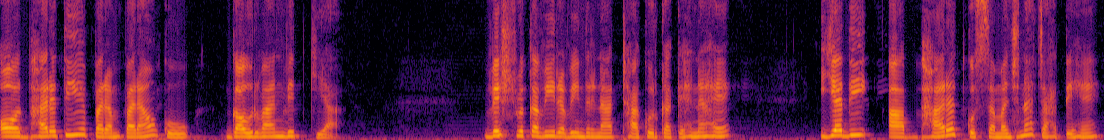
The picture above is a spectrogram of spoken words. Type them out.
और भारतीय परंपराओं को गौरवान्वित किया। विश्व कवि रविंद्रनाथ ठाकुर का कहना है, यदि आप भारत को समझना चाहते हैं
